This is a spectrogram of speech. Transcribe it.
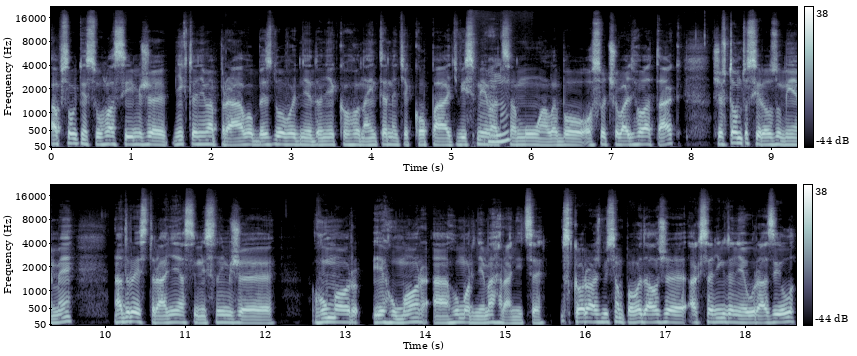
absolútne súhlasím, že nikto nemá právo bezdôvodne do niekoho na internete kopať, vysmievať Áno. sa mu alebo osočovať ho a tak, že v tomto si rozumieme. Na druhej strane ja si myslím, že humor je humor a humor nemá hranice. Skoro až by som povedal, že ak sa nikto neurazil,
